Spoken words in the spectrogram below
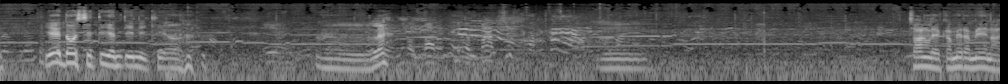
Ye do city yan ti ni ki, a. Le. Chang le camera me na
